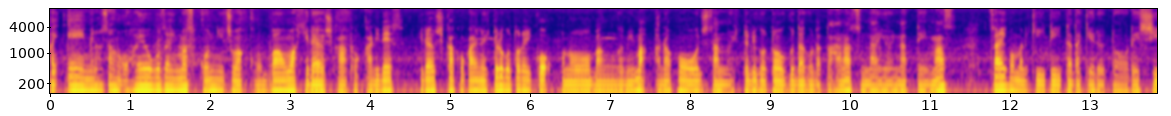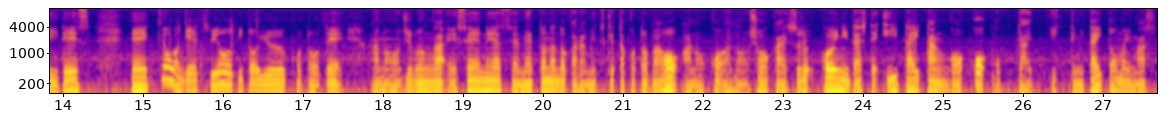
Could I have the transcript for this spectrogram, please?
はい、えー、皆さんおはようございます。こんにちは、こんばんは。平吉川こかりです。平吉川こかりの独り言でいこう。この番組は、アラフォーおじさんの独り言をぐだぐだと話す内容になっています。最後まで聞いていただけると嬉しいです。えー、今日は月曜日ということで、あの自分が SNS やネットなどから見つけた言葉をあのこあの紹介する声に出して言いたい単語を言ってみたいと思います。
